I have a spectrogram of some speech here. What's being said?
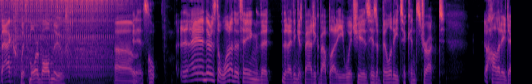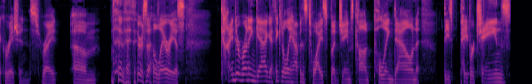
back with more Bald Move. Um, It is. Oh, And there's the one other thing that that I think is magic about Buddy, which is his ability to construct holiday decorations. Right? Um, there's a hilarious kind of running gag. I think it only happens twice, but James Caan pulling down these paper chains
